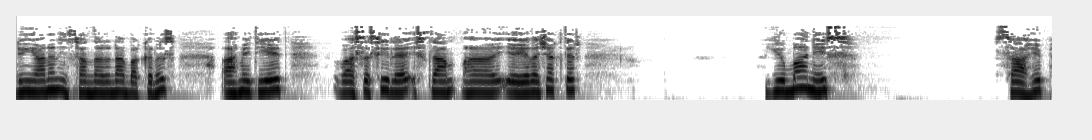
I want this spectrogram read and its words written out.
dünyanın insanlarına bakınız. Ahmediyet vasıtasıyla İslam e, yayılacaktır. Yumanis sahip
